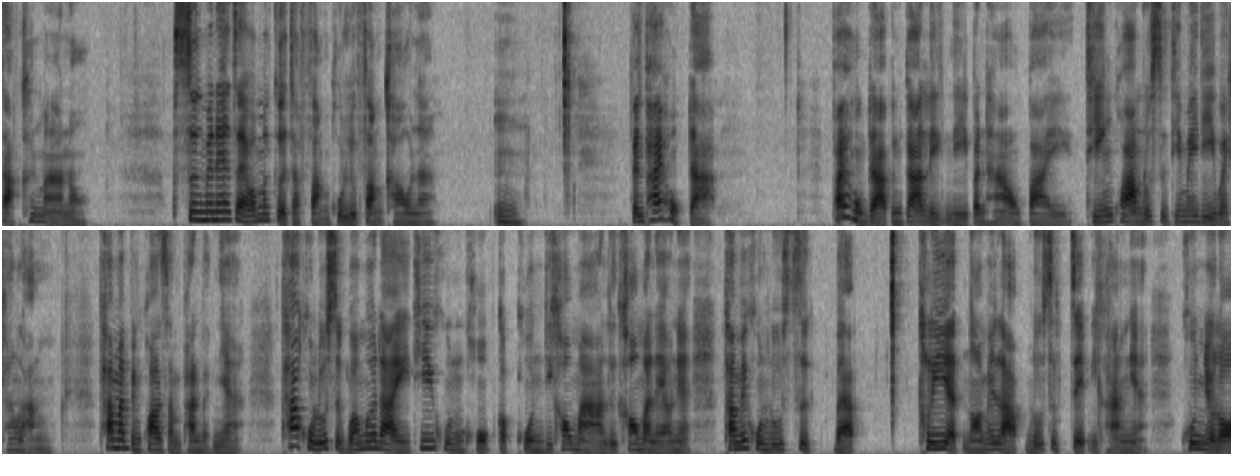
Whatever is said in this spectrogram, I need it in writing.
สรรคขึ้นมาเนาะซึ่งไม่แน่ใจว่ามันเกิดจากฝั่งคุณหรือฝั่งเขานะ อืม เป็นไพ่หกดาบไพ่หกดาบเป็นการหลีกหนีปัญหาออกไป ทิ้งความรู้สึกที่ไม่ดีไว้ข้างหลัง ถ้ามันเป็นความสัมพันธ์แบบเนี้ยถ้าคุณรู้สึกว่าเมื่อใดที่คุณคบกับคนที่เข้ามาหรือเข้ามาแล้วเนี่ยทำให้คุณรู้สึกแบบเครียดนอนไม่หลับรู้สึกเจ็บอีกครั้งเนี่ย คุณอย่ารอ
